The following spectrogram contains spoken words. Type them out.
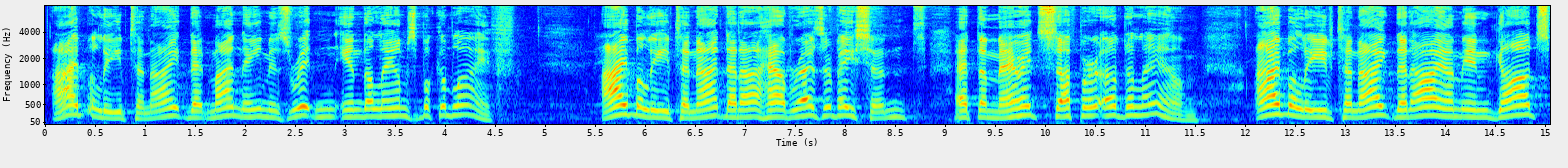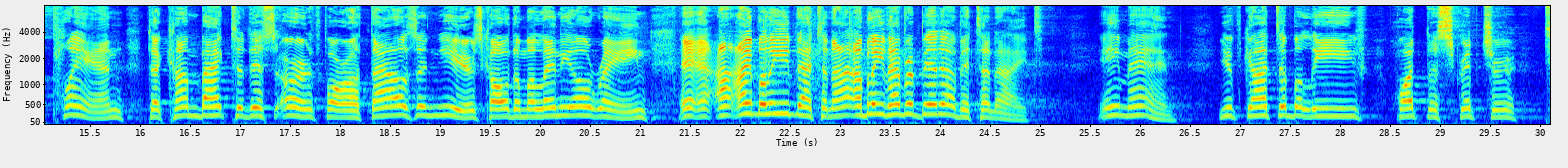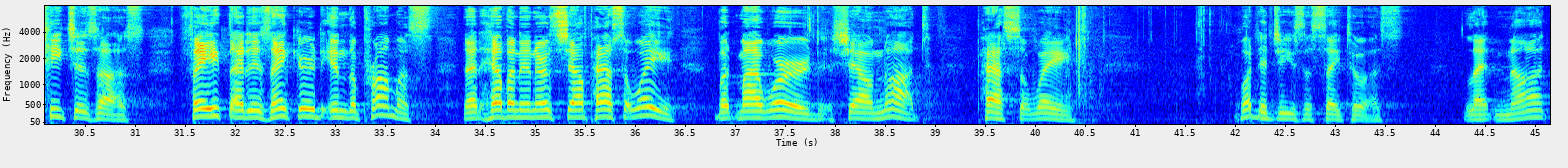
I believe tonight that my name is written in the Lamb's Book of Life. I believe tonight that I have reservations at the marriage supper of the Lamb. I believe tonight that I am in God's plan to come back to this earth for a thousand years called the millennial reign. Eh, eh, I believe that tonight. I believe every bit of it tonight. Amen. You've got to believe what the scripture teaches us faith that is anchored in the promise that heaven and earth shall pass away, but my word shall not pass away. What did Jesus say to us? Let not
